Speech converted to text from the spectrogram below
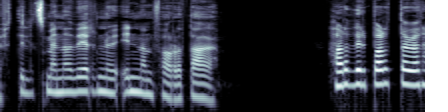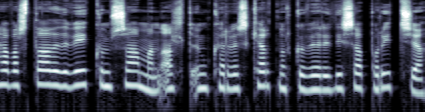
eftirlitsmennaverinu innan fára daga. Harðir bardagar hafa staðið vikum saman allt umhverfis kjarnorku verið í Saporitsja.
